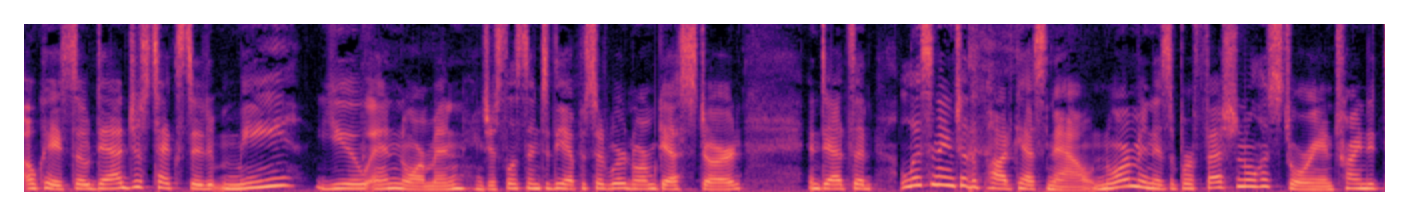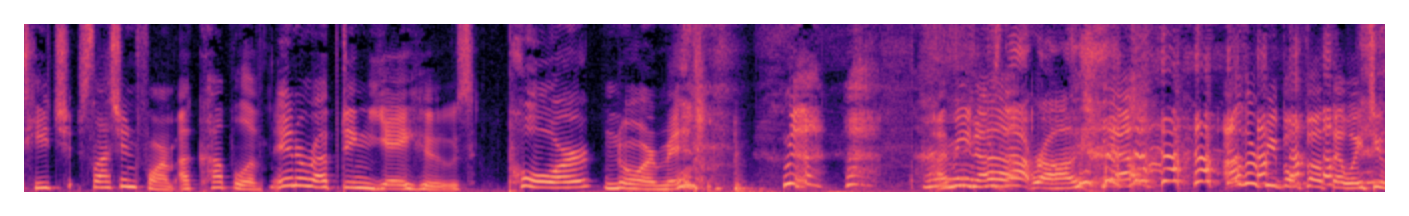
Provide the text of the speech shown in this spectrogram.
Okay, so dad just texted me, you, and Norman. He just listened to the episode where Norm guest starred. And dad said, listening to the podcast now, Norman is a professional historian trying to teach slash inform a couple of interrupting yahoos. Poor Norman. I mean, He's uh, not wrong. other people felt that way too.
